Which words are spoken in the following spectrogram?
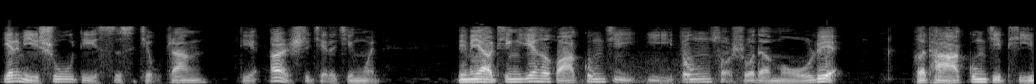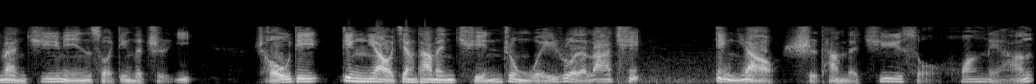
耶利米书第四十九章第二十节的经文，你们要听耶和华攻击以东所说的谋略，和他攻击提曼居民所定的旨意，仇敌定要将他们群众微弱的拉去，定要使他们的居所荒凉，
